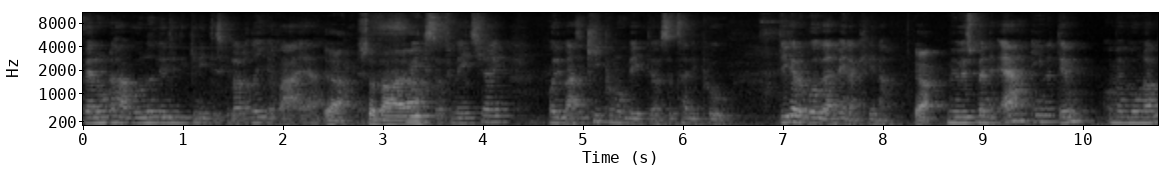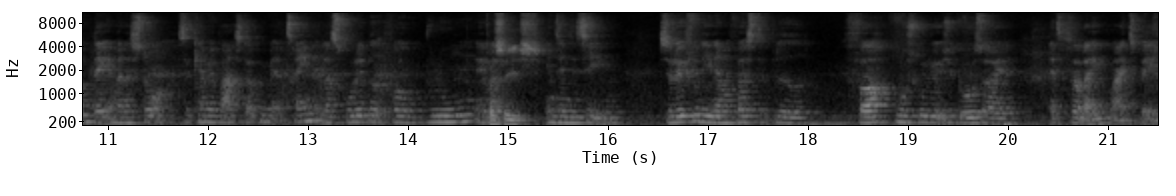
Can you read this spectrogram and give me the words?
være nogen, der har vundet lidt i det genetiske lotteri, og bare er Ja, så der er... freaks of nature, ikke? hvor de bare skal kigge på nogle vægte, og så tager de på. Det kan jo både være mænd og kvinder. Ja. Men hvis man er en af dem, og man vågner op en dag, og man er stor, så kan man bare stoppe med at træne, eller skrue lidt ned for volumen eller Præcis. intensiteten. Så det er jo ikke fordi, når man først er blevet for muskuløs i gåseøjne, at så er der ingen vej tilbage.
